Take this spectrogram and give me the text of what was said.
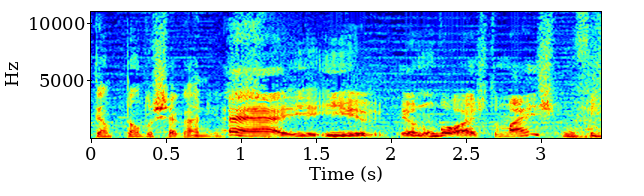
tentando chegar nisso. É, e, e eu não gosto, mas, enfim.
